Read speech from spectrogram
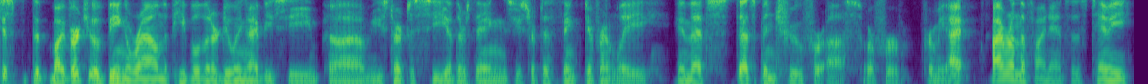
just the, by virtue of being around the people that are doing IBC, uh, you start to see other things. You start to think differently, and that's that's been true for us or for for me. I I run the finances. Tammy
